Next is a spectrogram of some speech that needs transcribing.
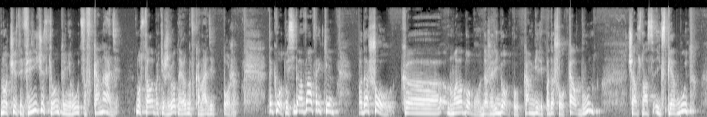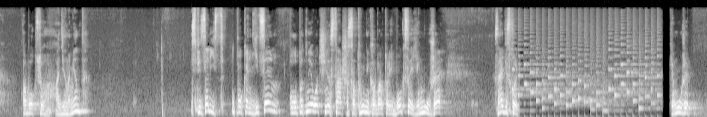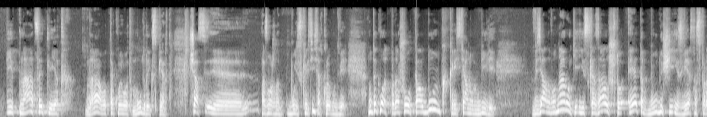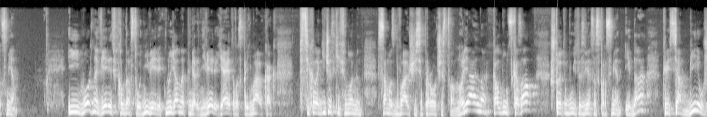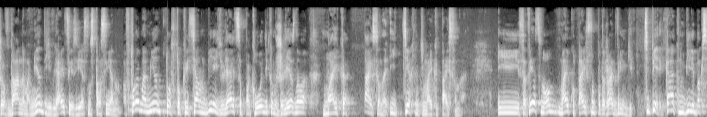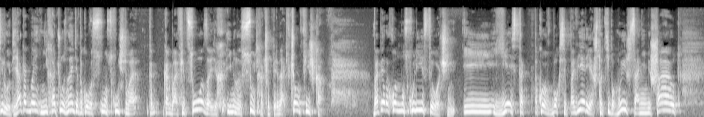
но чисто физически он тренируется в Канаде. Ну, стало быть, и живет, наверное, в Канаде тоже. Так вот, у себя в Африке подошел к молодому, даже ребенку, к Камбиле подошел колдун. Сейчас у нас эксперт будет по боксу. Один момент специалист по кондициям, опытный очень, старший сотрудник лаборатории бокса, ему уже, знаете сколько? Ему уже 15 лет. Да, вот такой вот мудрый эксперт. Сейчас, э, возможно, будет скрестись, откроем ему дверь. Ну так вот, подошел колдун к Кристиану Билли, взял его на руки и сказал, что это будущий известный спортсмен. И можно верить в колдовство, не верить. Ну, я, например, не верю, я это воспринимаю как психологический феномен, самосбывающееся пророчество. Но реально, колдун сказал, что это будет известный спортсмен. И да, Кристиан Билли уже в данный момент является известным спортсменом. А второй момент, то, что Кристиан Билли является поклонником железного Майка Тайсона и техники Майка Тайсона. И, соответственно, он Майку Тайсону подражает в ринге. Теперь, как Мбили боксирует? Я как бы не хочу, знаете, такого ну, скучного как, как бы официоза, именно суть хочу передать. В чем фишка? Во-первых, он мускулистый очень. И есть так, такое в боксе поверье, что типа мышцы, они мешают,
